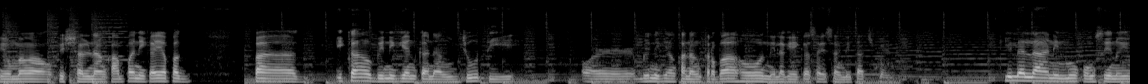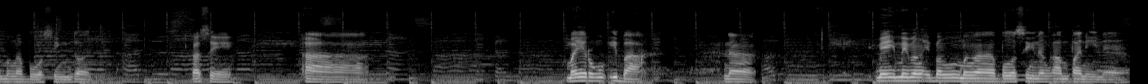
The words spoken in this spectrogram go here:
Yung mga official ng company. Kaya pag, pag ikaw binigyan ka ng duty or binigyan ka ng trabaho, nilagay ka sa isang detachment, kilalanin mo kung sino yung mga bossing doon. Kasi, ah, mayroong iba na may may mga ibang mga bossing ng company na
